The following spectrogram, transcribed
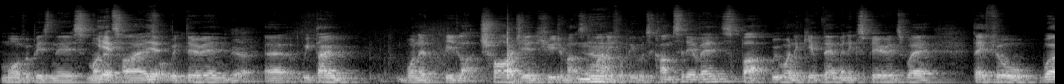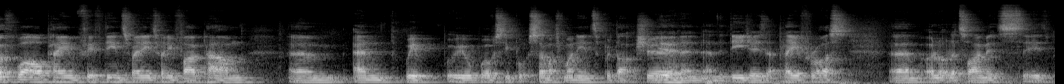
more of a business, monetize yeah. what we're doing. Yeah. Uh, we don't want to be like charging huge amounts of money for people to come to the events, but we want to give them an experience where they feel worthwhile paying 15, 20, 25 pound. Um, and we, we obviously put so much money into production Yeah. and, and the DJs that play for us. Um, a lot of the time, it's it's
